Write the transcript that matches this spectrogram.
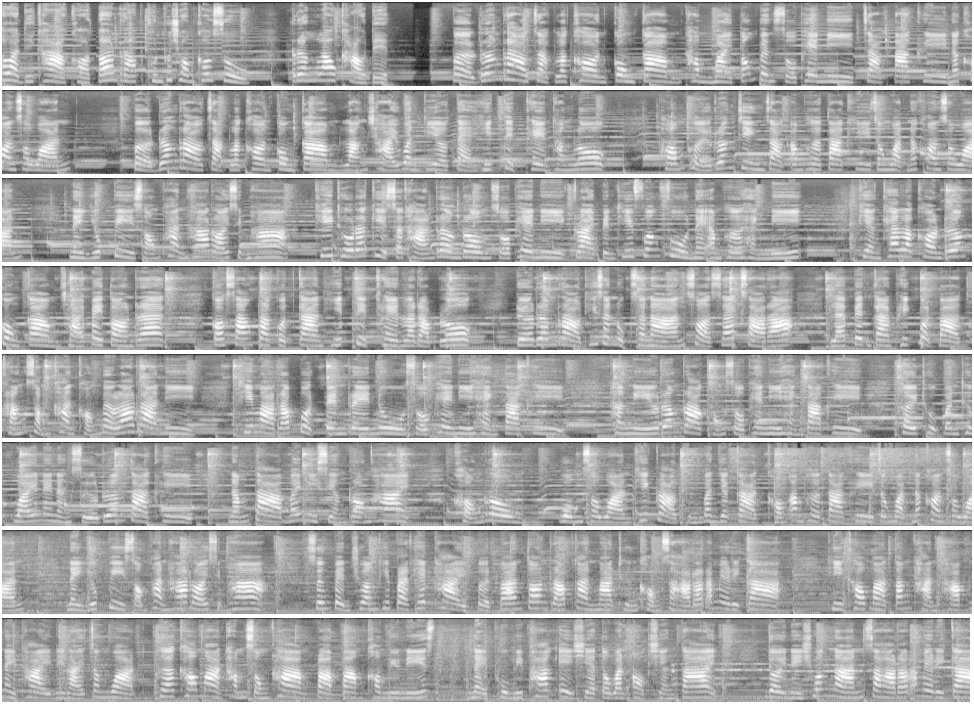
สวัสดีค่ะ ขอต้อนรับคุณผู้ชมเข้าสู่ เรื่องเล่าข่าวเด็ด เปิดเรื่องราวจากละครกงกรรมทำไมต้องเป็นโสเพณีจากตาครีนครสวรรค์ เปิดเรื่องราวจากละครกงกรรมหลังฉายวันเดียวแต่ฮิตติดเทรนทั้งโลก พร้อมเผยเรื่องจริงจากอำเภอตาครีจังหวัดนครสวรรค์ ในยุคปี 2515 ที่ธุรกิจสถานเริงรมโสเพณีกลายเป็นที่เฟื่องฟูในอำเภอแห่งนี้ เพียงแค่ละครเรื่องกงกรรมฉายไปตอนแรก ก็สร้างปรากฏการณ์ฮิตติดเทรนระดับโลกด้วยเรื่องราวที่สนุกสนานสอดแทรกสาระ และเป็นการพลิกบทบาทครั้งสำคัญของเบลล่ารานี ที่มารับบทเป็นเรนูโสเพณีแห่งตาครีทั้งนี้เรื่องราวของโสเพณีแห่งตาครีเคยถูกบันทึกไว้ในหนังสือเรื่องตาครีน้ำตาไม่มีเสียงร้องไห้ ของรง วงสวรรค์ที่กล่าวถึงบรรยากาศของอำเภอตาครีจังหวัดนครสวรรค์ในยุคปี 2515 ซึ่งเป็นช่วงที่ประเทศไทยเปิดบ้านต้อนรับการมาถึงของสหรัฐอเมริกา ที่เข้ามาตั้งฐานทัพในไทยในหลายจังหวัด เพื่อเข้ามาทำสงครามปราบปรามคอมมิวนิสต์ ในภูมิภาคเอเชียตะวันออกเฉียงใต้ โดยในช่วงนั้นสหรัฐอเมริกา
